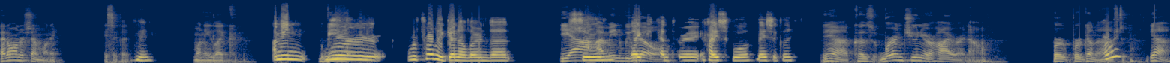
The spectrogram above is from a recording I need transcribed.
I don't understand money, basically. Mhm. Money, like I mean, we're we're probably gonna learn that. Yeah, soon. I mean we like will. 10th grade, high school, basically. Yeah, cause we're in junior high right now. We're we're gonna Are have we? to. Yeah,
